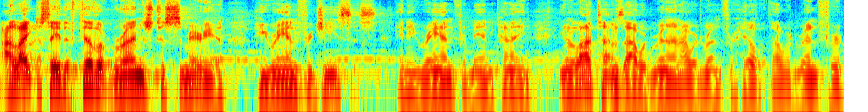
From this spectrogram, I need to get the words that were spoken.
I like to say that Philip runs to Samaria. He ran for Jesus and he ran for mankind. You know, a lot of times I would run. I would run for health. I would run for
